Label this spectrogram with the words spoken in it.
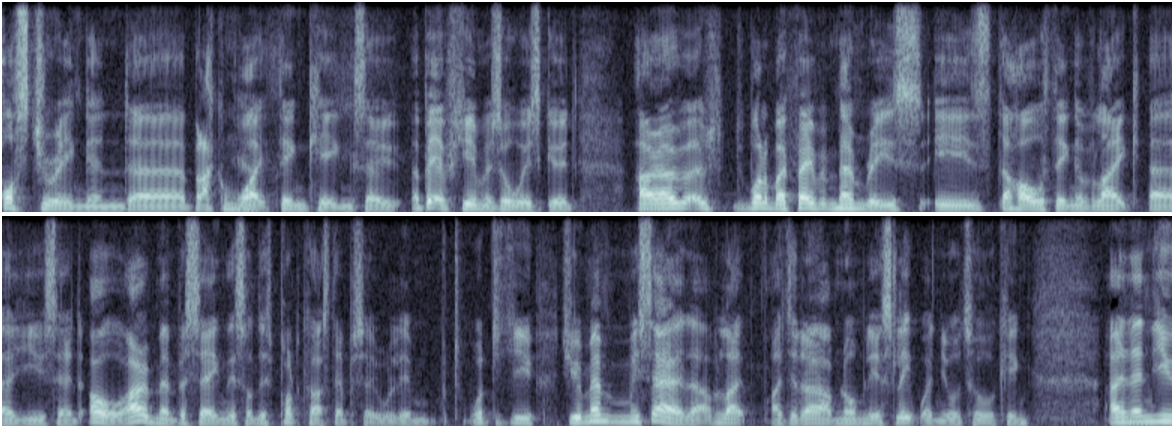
posturing and uh, black and white thinking. So a bit of humour is always good. Uh, one of my favourite memories is the whole thing of like uh, you said, "Oh, I remember saying this on this podcast episode, William. What did you do? You remember me saying that?" I'm like, "I don't know. I'm normally asleep when you're talking," and then mm. you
